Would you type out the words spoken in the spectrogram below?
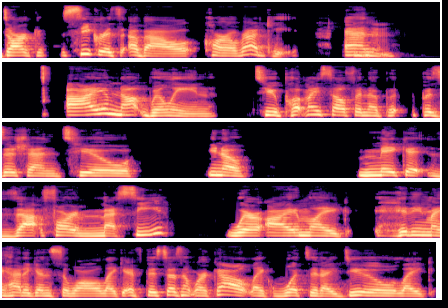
dark secrets about Carl Radke. And mm-hmm. I am not willing to put myself in a p- position to, you know, make it that far messy where I'm like hitting my head against the wall. Like, if this doesn't work out, like, what did I do? Like,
